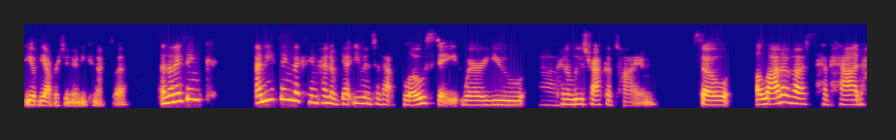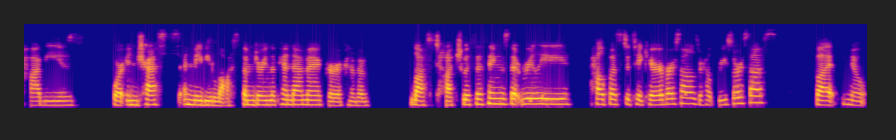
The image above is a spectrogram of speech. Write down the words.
you have the opportunity to connect with and then i think anything that can kind of get you into that flow state where you yeah. kind of lose track of time so a lot of us have had hobbies or interests and maybe lost them during the pandemic or kind of have lost touch with the things that really help us to take care of ourselves or help resource us. But, you know,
